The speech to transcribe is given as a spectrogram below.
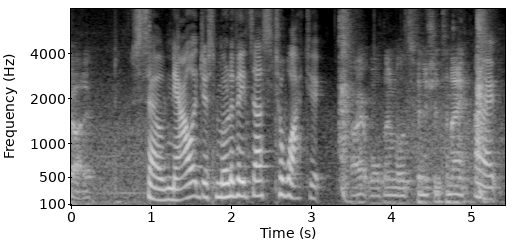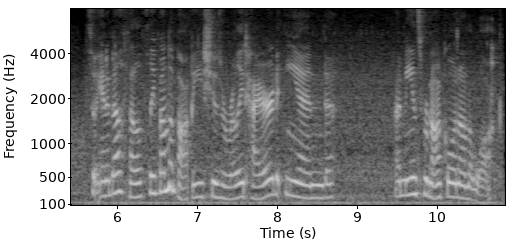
Got it. So now it just motivates us to watch it. All right, well then let's finish it tonight. All right. So Annabelle fell asleep on the boppy. She was really tired and that means we're not going on a walk.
